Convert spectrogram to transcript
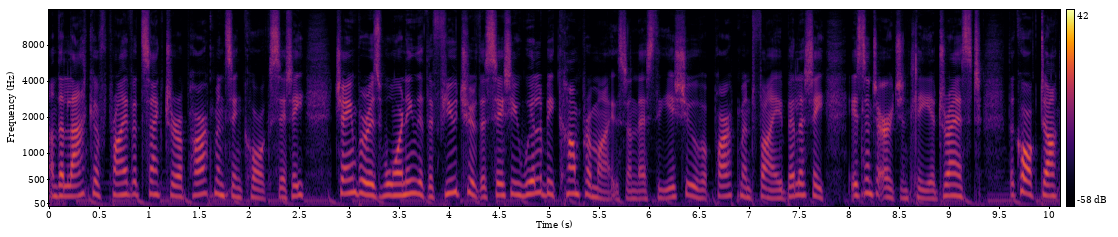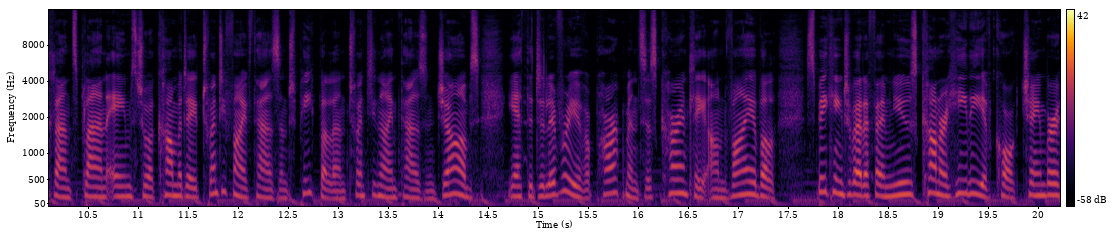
on the lack of private sector apartments in Cork City. Chamber is warning that the future of the city will be compromised unless the issue of apartment viability isn't addressed. The Cork Docklands plan aims to accommodate 25,000 people and 29,000 jobs, yet the delivery of apartments is currently unviable. Speaking to Red FM News, Conor Healy of Cork Chamber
